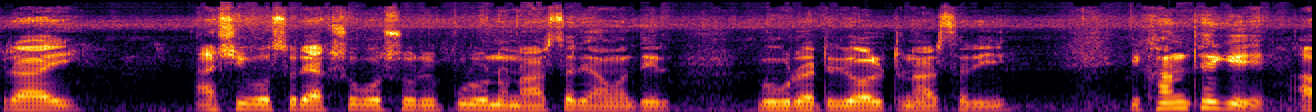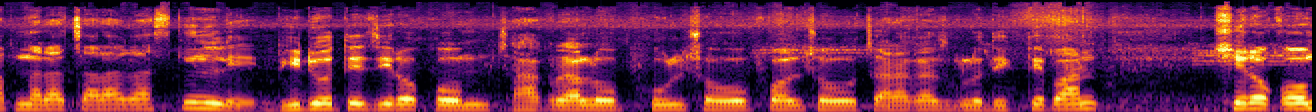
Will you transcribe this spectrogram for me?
প্রায় আশি বছর, একশো বছরের পুরনো নার্সারি আমাদের বগুড়া ট্রিওল্ট নার্সারি। এখান থেকে আপনারা চারা গাছ কিনলে ভিডিওতে যেরকম ঝাঁকড়ালো ফুল সহ, ফল সহ চারা গাছগুলো দেখতে পান, সেরকম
